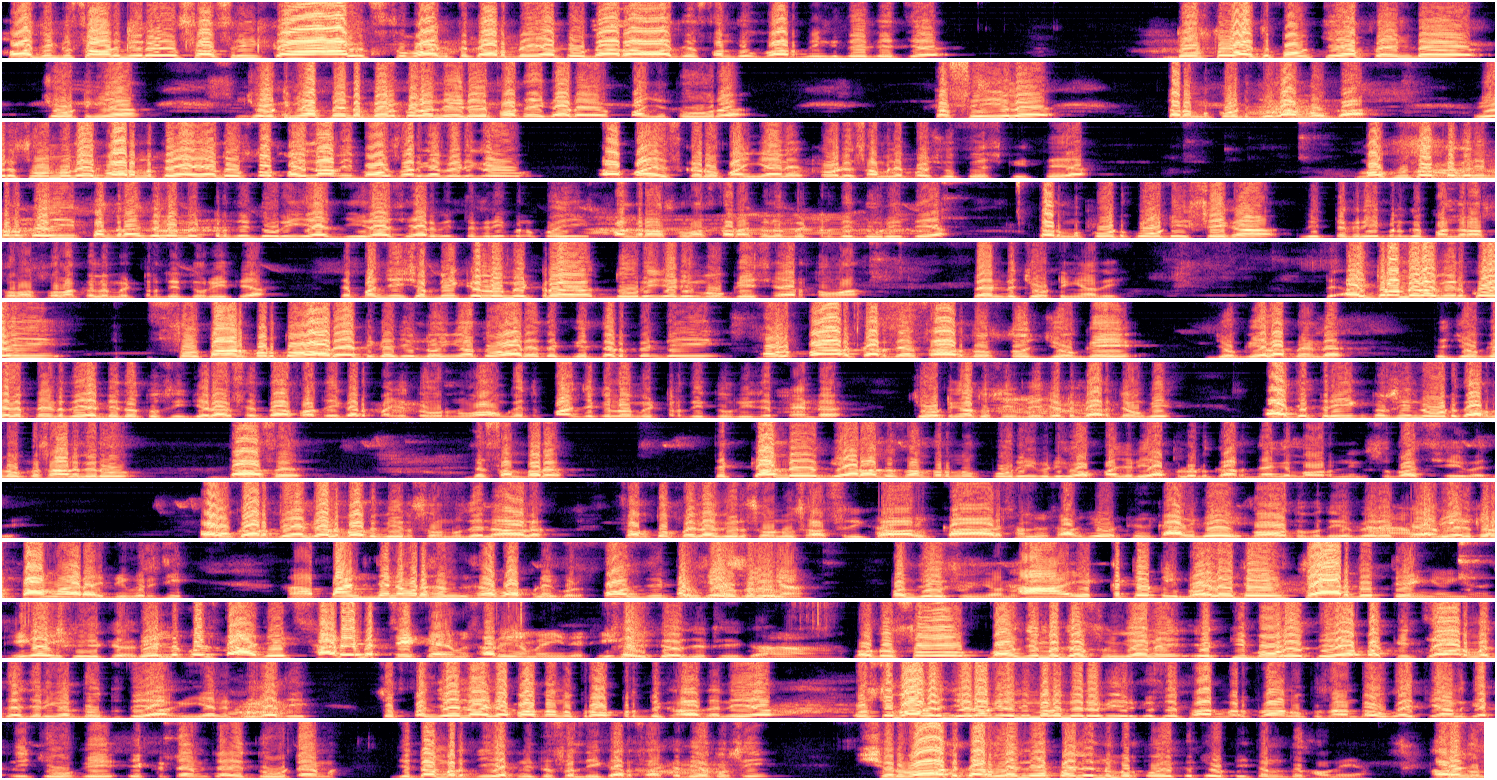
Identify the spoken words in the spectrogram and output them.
ਹਾਂਜੀ ਕਿਸਾਨ ਵੀਰੋ ਸਤਿ ਸ੍ਰੀ ਅਕਾਲ। ਸਵਾਗਤ ਕਰਦੇ ਆ ਤੁਹਾਡਾ ਰਾਜ ਸੰਧੂ ਫਾਰਮਿੰਗ ਦੇ ਵਿੱਚ। ਦੋਸਤੋ ਅੱਜ ਪਹੁੰਚੇ ਆ ਪਿੰਡ ਚੋਟੀਆਂ। ਚੋਟੀਆਂ ਪਿੰਡ ਬਿਲਕੁਲ ਨੇੜੇ ਫਤਿਹਗੜ੍ਹ ਪੰਜਤੂਰ ਤਹਿਸੀਲ ਧਰਮਕੋਟ ਜ਼ਿਲ੍ਹਾ ਮੋਗਾ। ਵੀਰ ਸੋਨੂ ਦੇ ਫਾਰਮ ਤੇ ਆਏ ਆ ਦੋਸਤੋ ਪਹਿਲਾਂ ਵੀ ਬਹੁਤ ਸਾਰੀਆਂ ਵੀਡੀਓ ਆਪਾਂ ਇਸ ਘਰੋਂ ਪਾਈਆਂ ਨੇ। ਤੁਹਾਡੇ ਸਾਹਮਣੇ ਪਸ਼ੂ ਪੇਸ਼ ਕੀਤੇ ਆ। ਮਖੂ ਤੋਂ ਤਕਰੀਬਨ ਕੋਈ 15 ਕਿਲੋਮੀਟਰ ਦੀ ਦੂਰੀ ਆ। ਜੀਰਾ ਸ਼ਹਿਰ ਵੀ ਤਕਰੀਬਨ ਕੋਈ 15 16 17 ਕਿਲੋਮੀਟਰ ਦੀ ਦੂਰੀ ਤੇ ਆ। ਧਰਮਕੋਟ ਕੋਟ ਹਿੱਸੇਗਾ ਦੀ ਤਕਰੀਬਨ ਕੋਈ 15 16 16 ਕਿਲੋਮੀਟਰ ਦੀ ਦੂਰੀ ਤੇ ਆ ਤੇ 25 26 ਕਿਲੋਮੀਟਰ ਦੂਰੀ ਜਿਹੜੀ ਮੋਗੇ ਸ਼ਹਿਰ ਤੋਂ ਆ, ਪਿੰਡ ਚੋਟੀਆਂ ਦੀ। ਤੇ ਇਧਰੋਂ ਮੇਰਾ ਵੀਰ ਕੋਈ ਸੁਲਤਾਨਪੁਰ ਤੋਂ ਆ ਰਿਹਾ, ਠੀਕ ਹੈ ਜੀ, ਲੋਹੀਆਂ ਤੋਂ ਆ ਰਿਹਾ ਤੇ ਗਿੱਦੜ ਪਿੰਡੀ ਪੁਲ ਪਾਰ ਕਰਦਿਆਂ ਸਾਰ ਦੋਸਤੋ, ਜੋਗੇ ਜੋਗੇ ਵਾਲਾ ਪਿੰਡ। ਤੇ ਜੋਗੇ ਵਾਲੇ ਪਿੰਡ ਦੇ ਅੱਡੇ ਤੋਂ ਤੁਸੀਂ ਜਿਹੜਾ ਸਿੱਧਾ ਫਤਿਹਗੜ੍ਹ ਪੰਜਤੂਰ ਨੂੰ ਆਓਗੇ ਤੇ 5 ਕਿਲੋਮੀਟਰ ਦੀ ਦੂਰੀ ਤੇ ਪਿੰਡ ਚੋਟੀਆਂ ਤੁਸੀਂ ਵਿਜ਼ਿਟ ਕਰ ਜਾਓਗੇ ਅੱਜ ਤਰੀਕ ਤੁਸੀਂ ਨੋਟ ਕਰ ਲਓ ਕਿਸਾਨ ਵੀਰੋ 10 ਦਸੰਬਰ। ਤੇ ਕੱਲ 11 ਦਸੰਬਰ ਨੂੰ ਪੂਰੀ ਵੀਡੀਓ ਆਪਾਂ ਜਿਹੜੀ ਅਪਲੋਡ ਕਰ ਦਿਆਂਗੇ ਮਾਰਨਿੰਗ ਸਵੇਰ 6 ਵਜੇ। ਆਓ ਕਰਦੇ ਹਾਂ ਗੱਲਬਾਤ ਵੀਰ ਸੋਨੂ ਦੇ ਨਾਲ। ਸਭ ਤੋਂ ਪਹਿਲਾਂ ਵੀਰ ਸੋਨੂ ਸਤਿ ਸ੍ਰੀ ਅਕਾਲ। ਕਾਰ ਸੰਧੂ ਸਾਹਿਬ ਜੀ ਹੋਰ ਠੀਕ ਠਾਕ ਜੀ? ਬਹੁਤ ਵਧੀਆ ਵੀਰੇ ਤਾਂ ਕਿਰਪਾ ਮਹਾਰਾਜ ਦੀ ਵੀਰ ਜੀ। ਹਾਂ ਪੰਜ ਦਿਨ ਵਰ ਸੰਧੂ ਸਾਹਿਬ ਆਪਣੇ ਕੋਲ। ਪੰਜ ਹੀ ਪੰਜੇ ਸੂਈਆਂ। ਪੰਜੇ ਸੂਈਆਂ ਨੇ। ਹਾਂ ਇੱਕ ਝੋਟੀ ਬੋਲੇ ਤੇ ਚਾਰ ਦੁੱਤੇ ਆਈਆਂ ਹੋਈਆਂ ਠੀਕ ਹੈ ਜੀ। ਬਿਲਕੁਲ ਤਾਜ਼ੇ ਸਾਰੇ ਬੱਚੇ ਕਾਇਮ ਸਾਰੀਆਂ ਮੈਂ ਦੇ ਠੀਕ ਹੈ ਠੀਕ ਹੈ ਜੀ ਠੀਕ ਹੈ। ਹਾਂ। ਲਓ ਦੋਸਤੋ ਪੰਜ ਮੱਝਾਂ ਸੂਈਆਂ ਨੇ ਇੱਕ ਹੀ ਬੌਲੇ ਤੇ ਆ ਬਾਕੀ ਚਾਰ ਮੱਝਾਂ ਜਿਹੜੀਆਂ ਦੁੱਧ ਤੇ ਆ ਗਈਆਂ ਨੇ ਠੀਕ ਹੈ ਜੀ? ਸੋ ਪੰਜੇ ਨਾਗ ਆਪਾਂ ਤੁਹਾਨੂੰ ਪ੍ਰੋਪਰ ਦਿਖਾ ਦਿੰਦੇ ਆ ਉਸ ਤੋਂ ਬਾਅਦ ਜਿਹੜਾ ਵੀ ਐਨੀਮਲ ਮੇਰੇ ਵੀਰ ਕਿਸੇ ਫਾਰਮਰ ਭਰਾ ਨੂੰ ਪਸੰਦ ਆਊਗਾ ਇੱਥੇ ਆਣ ਕੇ ਆਪਣੀ ਚੋ ਕੇ ਇੱਕ ਟਾਈਮ ਚਾਹੇ ਦੋ ਟਾਈਮ ਜਿੱਦਾਂ ਮਰਜ਼ੀ ਆਪਣੀ ਤਸੱਲੀ ਕਰ ਸਕਦੇ ਹੋ ਤੁਸੀਂ। ਸ਼ੁਰੂਆਤ ਕਰ ਲੈਂਦੇ ਆ ਪਹਿਲੇ ਨੰਬਰ ਤੋਂ ਇੱਕ ਝੋਟੀ ਤੁਹਾਨੂੰ ਦਿਖਾਉਣੇ ਆ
